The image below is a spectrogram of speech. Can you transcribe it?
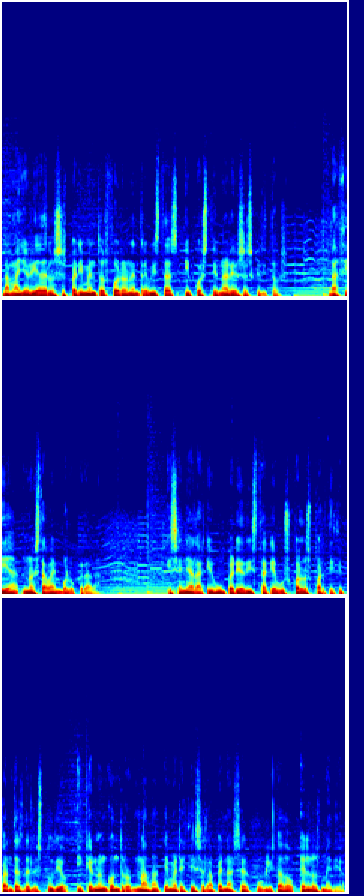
La mayoría de los experimentos fueron entrevistas y cuestionarios escritos. La CIA no estaba involucrada. Y señala que hubo un periodista que buscó a los participantes del estudio y que no encontró nada que mereciese la pena ser publicado en los medios.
